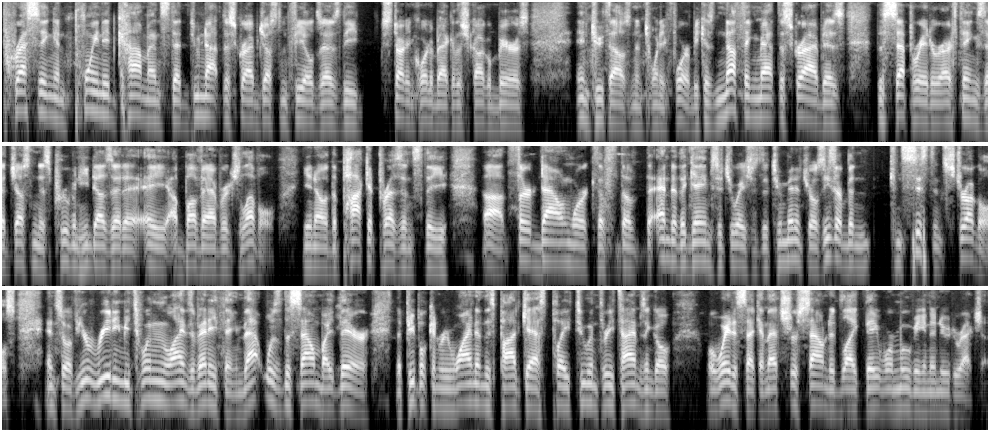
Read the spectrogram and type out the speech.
pressing and pointed comments that do not describe Justin Fields as the starting quarterback of the Chicago Bears in 2024 because nothing Matt described as the separator are things that Justin has proven he does at a, a above average level. You know, the pocket presence, the uh, third down work, the, the, the end of the game situations, the two minute drills. These have been consistent struggles. And so if you're reading between the lines of anything, that was the soundbite there that people can rewind in this podcast, play two and three times, and go, well, wait a second, that sure sounded like they were moving in a new direction.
